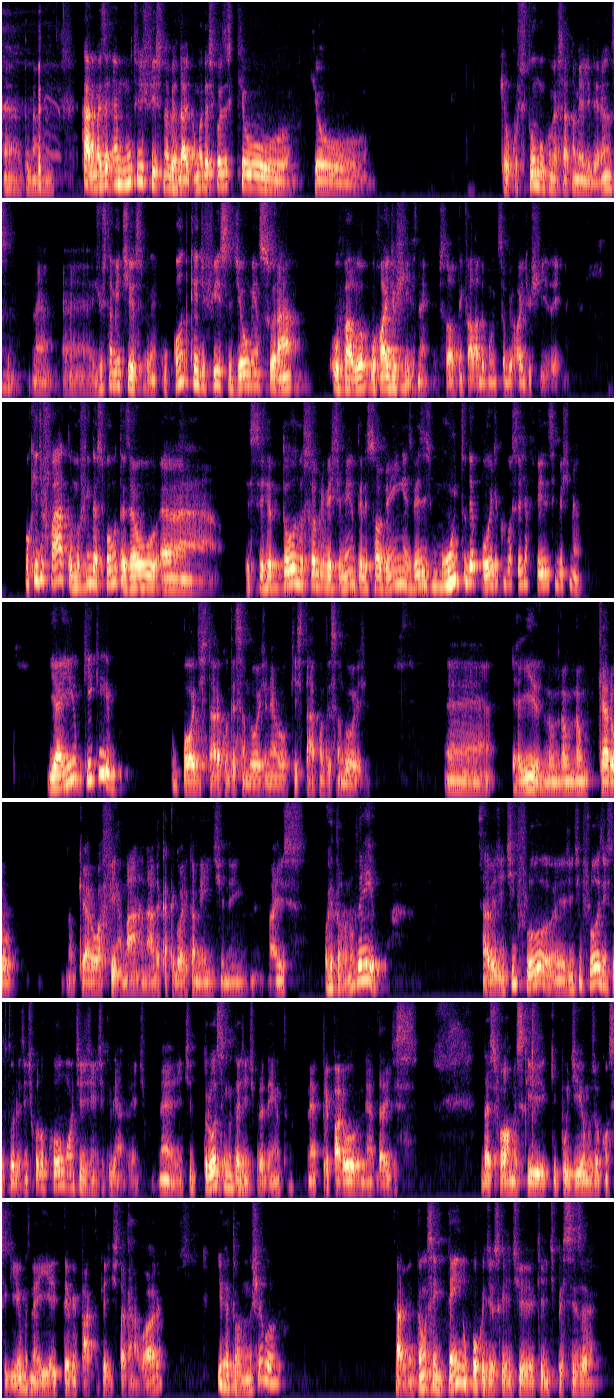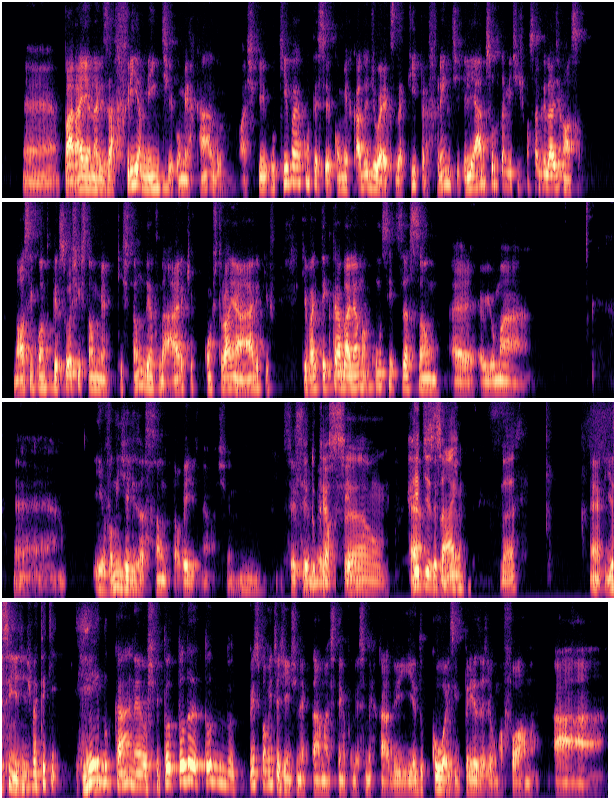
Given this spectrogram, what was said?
É, Cara, mas é muito difícil, na verdade. Uma das coisas que eu, que eu, que eu costumo conversar com a minha liderança né? É justamente isso. Né? O quanto que é difícil de eu mensurar o valor, o ROI de X, né? O pessoal tem falado muito sobre o ROI de X aí. Né? Porque, de fato, no fim das contas, é o, é, esse retorno sobre investimento, ele só vem, às vezes, muito depois de que você já fez esse investimento. E aí, o que, que pode estar acontecendo hoje, né? O que está acontecendo hoje? É, e aí, não, não, não quero não quero afirmar nada categoricamente, nem, mas o retorno não veio. Sabe, a gente inflou, a gente inflou as estruturas, a gente colocou um monte de gente aqui dentro, a gente, né, a gente trouxe muita gente para dentro, né, preparou né, das, das formas que, que podíamos ou conseguimos, né, e teve o impacto que a gente está vendo agora, e o retorno não chegou. Sabe? Então, assim, tem um pouco disso que a gente, que a gente precisa é, parar e analisar friamente o mercado, acho que o que vai acontecer com o mercado de UX daqui para frente, ele é absolutamente responsabilidade nossa. Nossa, enquanto pessoas que estão, que estão dentro da área, que constroem a área, que, que vai ter que trabalhar uma conscientização é, e uma é, evangelização, talvez, né? Acho, sei se é Educação, é, redesign, né? É, e assim, a gente vai ter que reeducar, né? Eu acho que todo, toda, todo, principalmente a gente, né, que está mais tempo nesse mercado e educou as empresas de alguma forma a,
